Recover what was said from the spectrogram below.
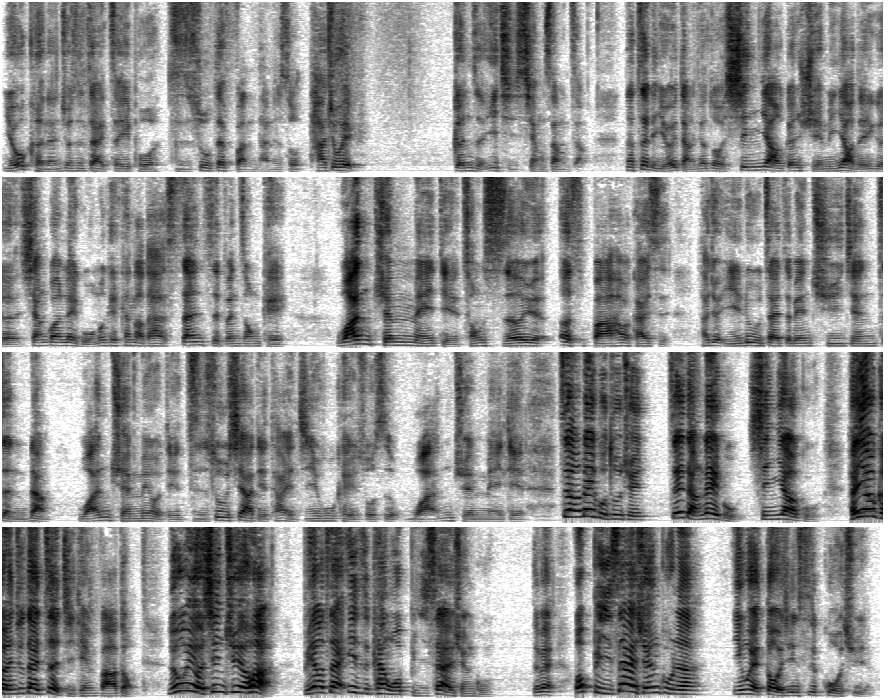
有可能就是在这一波指数在反弹的时候，它就会跟着一起向上涨。那这里有一档叫做新药跟学名药的一个相关类股，我们可以看到它的三十分钟 K 完全没跌，从十二月二十八号开始，它就一路在这边区间震荡，完全没有跌。指数下跌，它也几乎可以说是完全没跌。这样类股族群，这一档类股新药股很有可能就在这几天发动。如果有兴趣的话，不要再一直看我比赛的选股，对不对？我比赛选股呢，因为都已经是过去了，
